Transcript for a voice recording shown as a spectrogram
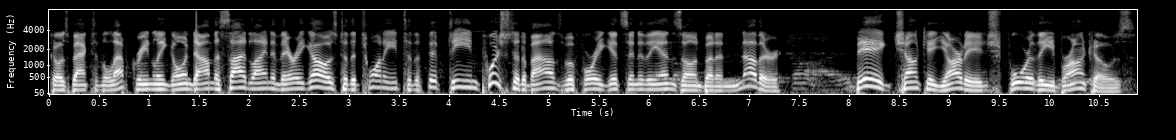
goes back to the left. Greenlee going down the sideline, and there he goes to the 20, to the 15, pushed to the bounds before he gets into the end zone. But another big chunk of yardage for the Broncos.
